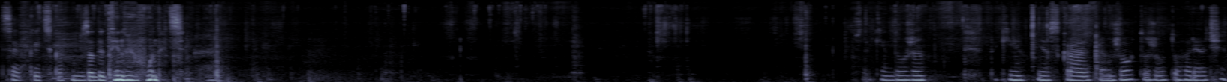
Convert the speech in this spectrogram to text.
Це кицька за дитиною гониться. Ось такі дуже такі яскраві, прям жовто-жовто гарячі.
